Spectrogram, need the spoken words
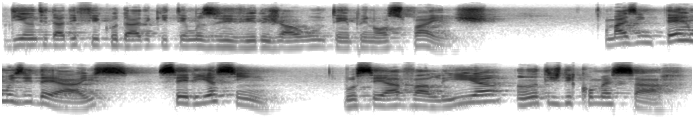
diante da dificuldade que temos vivido já há algum tempo em nosso país. Mas em termos ideais, seria assim: você avalia antes de começar.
